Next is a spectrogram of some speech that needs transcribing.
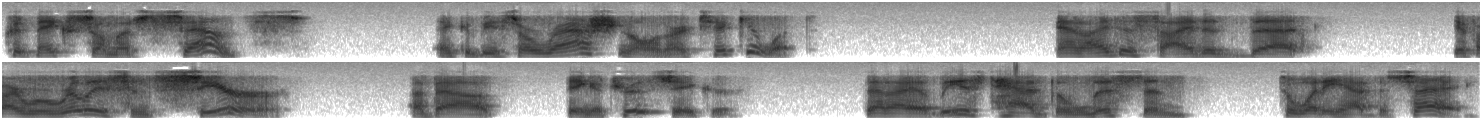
could make so much sense and could be so rational and articulate. And I decided that if I were really sincere about being a truth seeker, that I at least had to listen to what he had to say.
